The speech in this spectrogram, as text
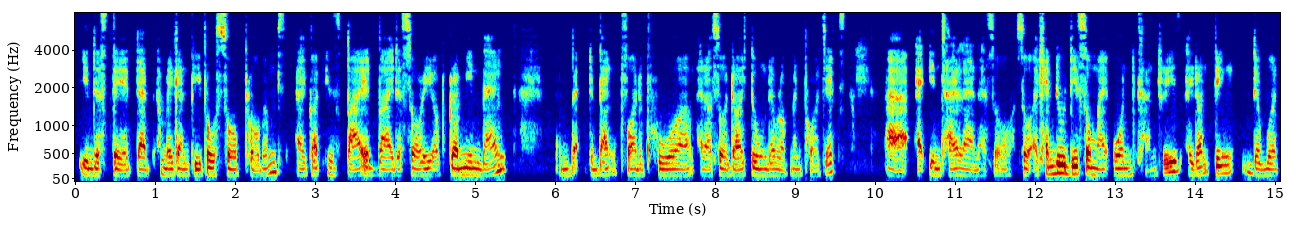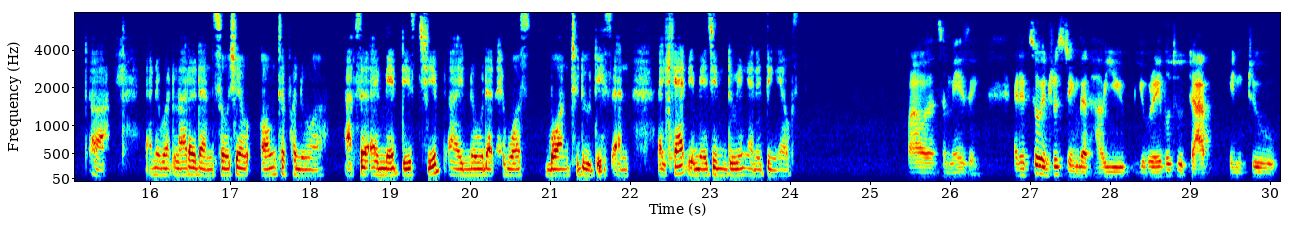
in the state that American people solve problems. I got inspired by the story of Grameen Bank, the bank for the poor, and also Doi Tung development projects uh, in Thailand. So so I can do this on my own country. I don't think the word uh, and word rather than social entrepreneur. After I made this chip, I knew that I was born to do this, and I can't imagine doing anything else. Wow, that's amazing, and it's so interesting that how you you were able to tap into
